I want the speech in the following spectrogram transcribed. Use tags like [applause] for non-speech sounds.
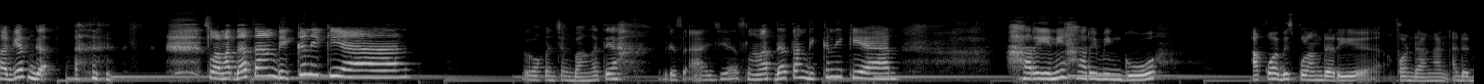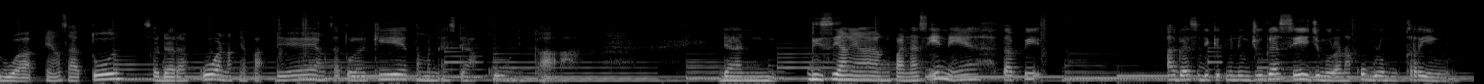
Kaget nggak? [laughs] Selamat datang di Kenikian. Duh, kenceng banget ya. Biasa aja. Selamat datang di Kenikian. Hari ini hari Minggu. Aku habis pulang dari kondangan. Ada dua. Yang satu saudaraku, anaknya Pak D. Yang satu lagi temen SD aku nikah. Dan di siang yang panas ini, tapi agak sedikit mendung juga sih jemuran aku belum kering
